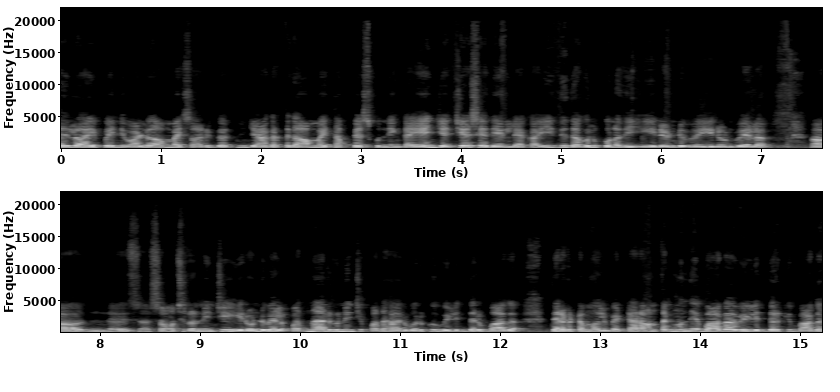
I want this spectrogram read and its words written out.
ఐదులో అయిపోయింది వాళ్ళు అమ్మాయి సరిగ్గా జాగ్రత్తగా అమ్మాయి తప్పేసుకుంది. ఇంకా ఏం చేసేది ఏం లేక ఇది తగులుకున్నది. ఈ రెండు ఈ రెండు వేల సంవత్సరం నుంచి ఈ రెండు వేల పద్నాలుగు నుంచి పదహారు వరకు వీళ్ళిద్దరూ బాగా తిరగటం మొదలుపెట్టారు. అంతకుముందే బాగా వీళ్ళిద్దరికి బాగా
